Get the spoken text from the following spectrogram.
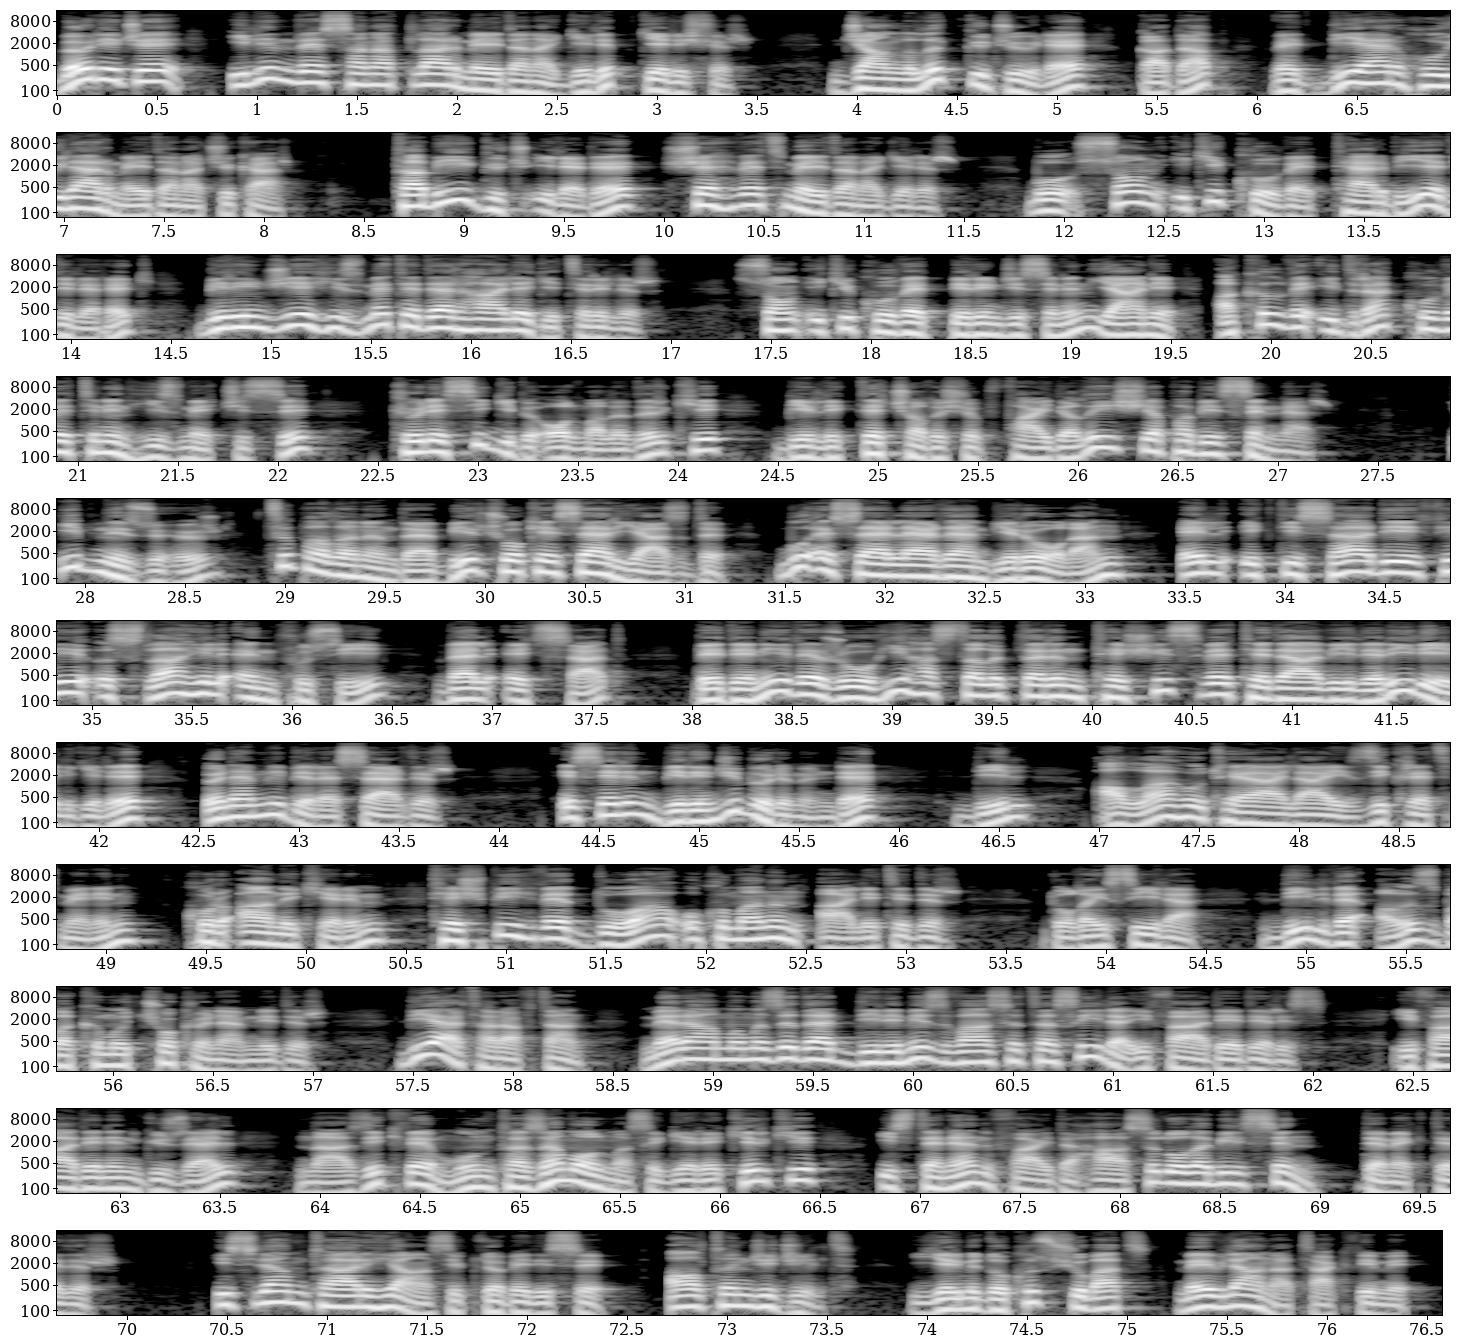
Böylece ilim ve sanatlar meydana gelip gelişir. Canlılık gücüyle gadap ve diğer huylar meydana çıkar. Tabii güç ile de şehvet meydana gelir. Bu son iki kuvvet terbiye edilerek birinciye hizmet eder hale getirilir. Son iki kuvvet birincisinin yani akıl ve idrak kuvvetinin hizmetçisi, kölesi gibi olmalıdır ki birlikte çalışıp faydalı iş yapabilsinler. İbn Zühür tıp alanında birçok eser yazdı. Bu eserlerden biri olan El-İktisadi fi Islahil Enfusi vel Eczad, bedeni ve ruhi hastalıkların teşhis ve tedavileriyle ilgili önemli bir eserdir. Eserin birinci bölümünde dil, Allahu Teala'yı zikretmenin, Kur'an-ı Kerim, teşbih ve dua okumanın aletidir. Dolayısıyla dil ve ağız bakımı çok önemlidir. Diğer taraftan meramımızı da dilimiz vasıtasıyla ifade ederiz. İfadenin güzel, nazik ve muntazam olması gerekir ki istenen fayda hasıl olabilsin demektedir. İslam Tarihi Ansiklopedisi 6. Cilt 29 Şubat Mevlana Takvimi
